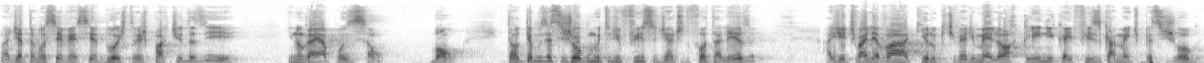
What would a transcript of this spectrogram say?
Não adianta você vencer duas, três partidas e, e não ganhar posição. Bom, então temos esse jogo muito difícil diante do Fortaleza. A gente vai levar aquilo que tiver de melhor clínica e fisicamente para esse jogo.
